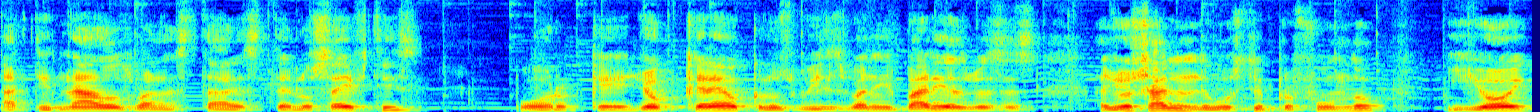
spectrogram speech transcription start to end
atinados van a estar este, los safeties, porque yo creo que los Bills van a ir varias veces a Josh Allen le gusta y profundo, y hoy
